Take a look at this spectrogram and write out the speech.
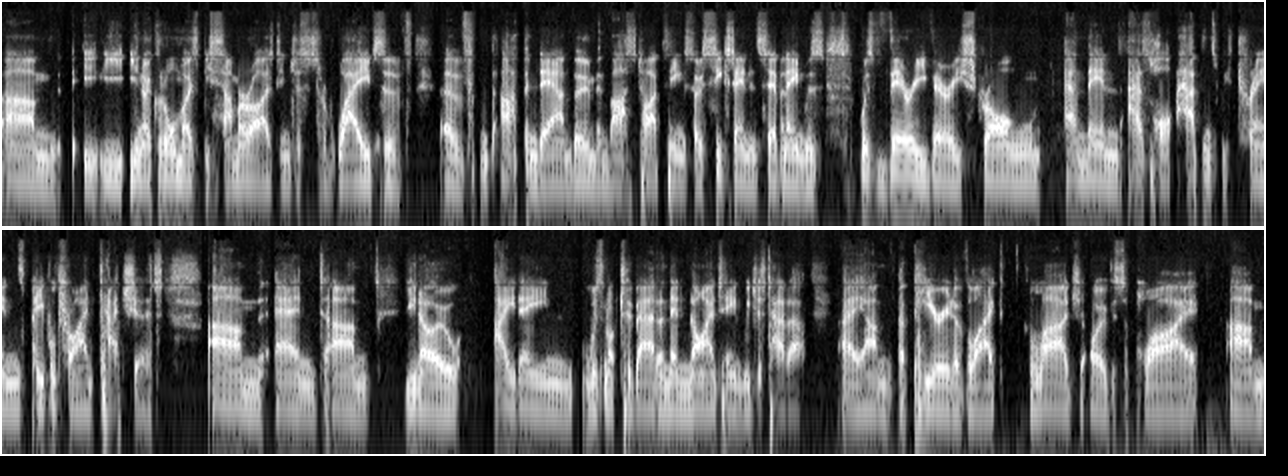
um, you, you know could almost be summarized in just sort of waves of of up and down boom and bust type things. So 16 and 17 was was very very strong. And then as happens with trends people try and catch it. Um, and um, you know 18 was not too bad. And then 19 we just had a a, um, a period of like large oversupply um,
